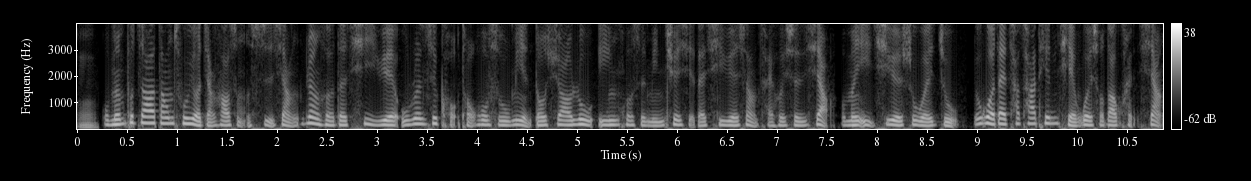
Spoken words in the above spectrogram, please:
嗯我们不知道当初有讲好什么事项，任何的契约，无论是口头或书面，都需要录音或是明确写在契约上才会生效。我们以契约书为主，如果在叉叉天前未收到款项，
